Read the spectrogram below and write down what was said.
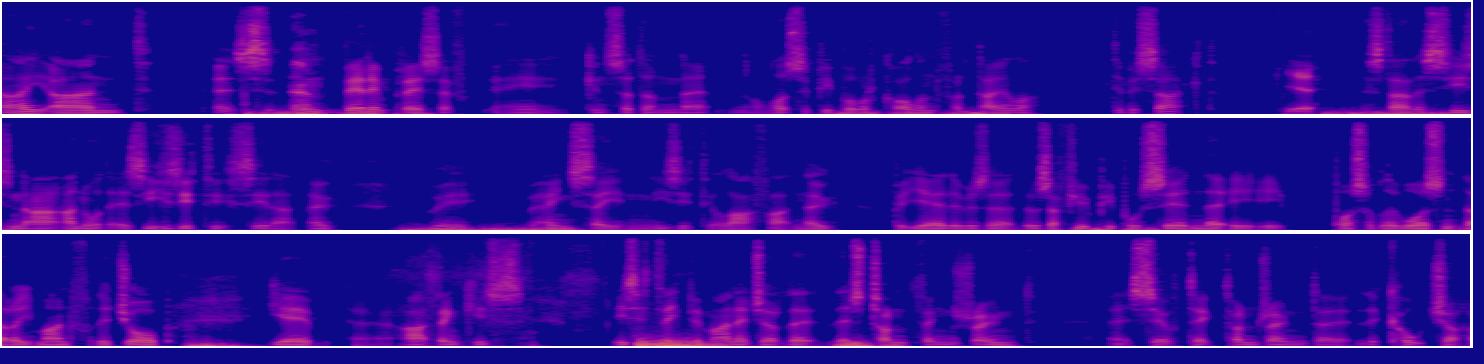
Aye, and it's very impressive uh, considering that lots of people were calling for Deila to be sacked. Yeah, at the start of the season. I, I know that it's easy to say that now, with, with hindsight, and easy to laugh at now. But yeah, there was a there was a few people saying that he, he possibly wasn't the right man for the job. Yeah, uh, I think he's he's the type of manager that, that's turned things round at Celtic, turned round the, the culture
